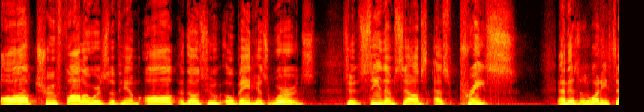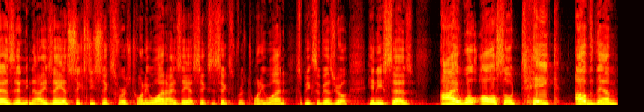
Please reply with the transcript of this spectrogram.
all true followers of Him, all those who obeyed His words, to see themselves as priests And this is what he says in Isaiah 66, verse 21. Isaiah 66, verse 21 speaks of Israel. And he says, I will also take of them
